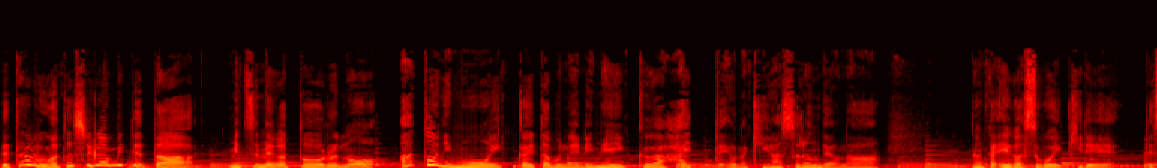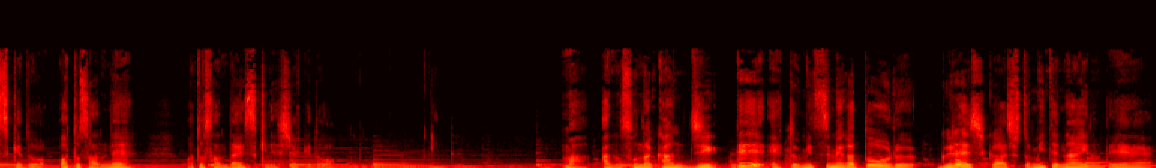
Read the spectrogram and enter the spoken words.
で多分私が見てた「三つ目が通る」の後にもう一回多分ねリメイクが入ったような気がするんだよな。なんか絵がすごい綺麗ですけどワトさんね。ワトさん大好きでしたけど。まあ、あのそんな感じで、えっと、三つ目が通るぐらいしかちょっと見てないので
